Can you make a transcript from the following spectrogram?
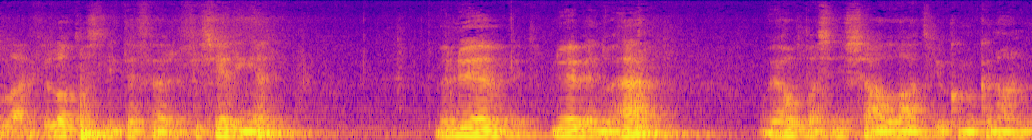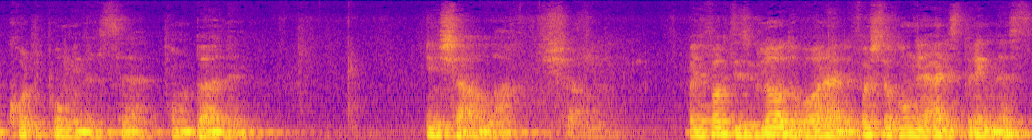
Allah, förlåt oss lite för förseningen. Men nu är, nu är vi ändå här. Och jag hoppas inshallah att vi kommer kunna ha en kort påminnelse om bönen. Inshallah. Och jag är faktiskt glad att vara här. Det är första gången jag är här i Strängnäs.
